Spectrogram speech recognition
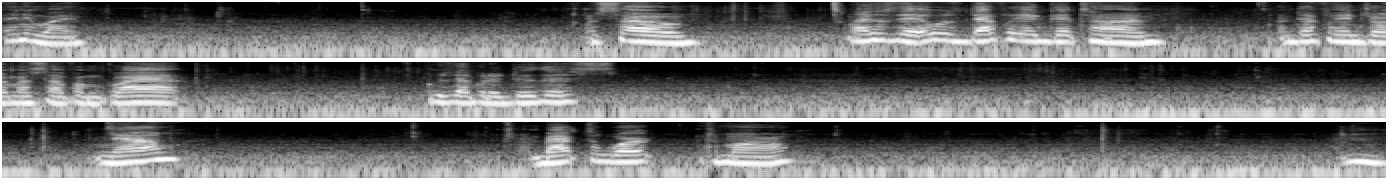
Anyway. So, like I said, it was definitely a good time. I definitely enjoyed myself. I'm glad I was able to do this. Now, I'm back to work tomorrow. Mm.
